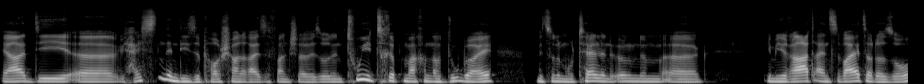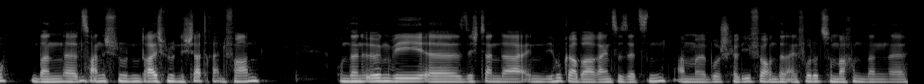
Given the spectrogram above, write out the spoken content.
ja, die, äh, wie heißt denn denn diese Pauschalreiseveranstalter, so einen TUI-Trip machen nach Dubai mit so einem Hotel in irgendeinem äh, Emirat eins weiter oder so und dann äh, 20 Minuten, 30 Minuten in die Stadt reinfahren, um dann irgendwie äh, sich dann da in die Hooker-Bar reinzusetzen am äh, Burj Khalifa und dann ein Foto zu machen, dann äh,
